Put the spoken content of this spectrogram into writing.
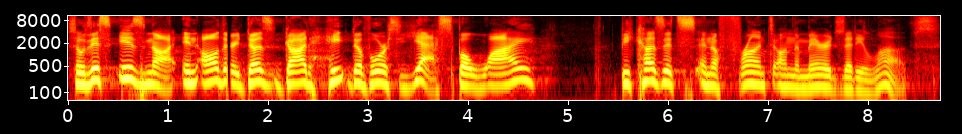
So, this is not, in all there, does God hate divorce? Yes, but why? Because it's an affront on the marriage that He loves.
